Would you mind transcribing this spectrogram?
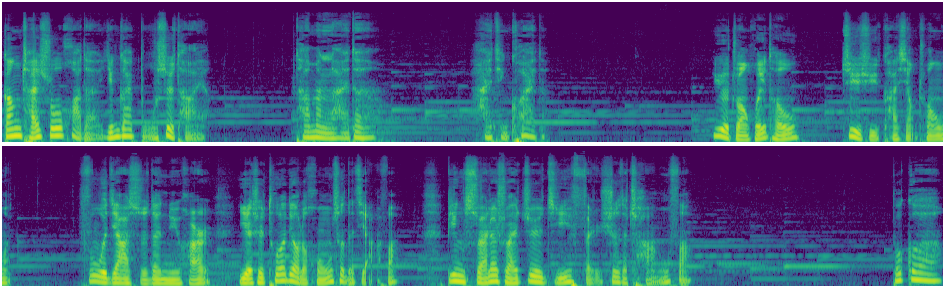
刚才说话的应该不是他呀。他们来的还挺快的。月转回头，继续看向窗外，副驾驶的女孩也是脱掉了红色的假发，并甩了甩自己粉色的长发。不过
